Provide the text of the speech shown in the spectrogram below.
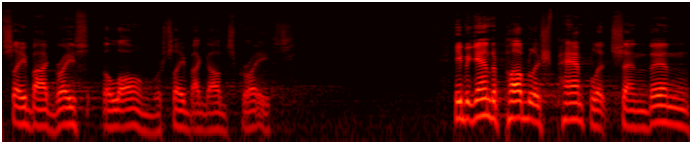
saved by grace alone, we're saved by God's grace. He began to publish pamphlets, and then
